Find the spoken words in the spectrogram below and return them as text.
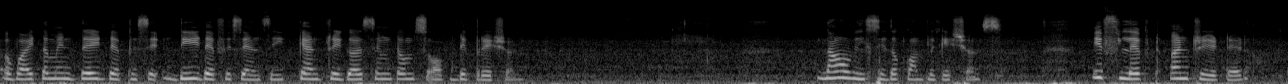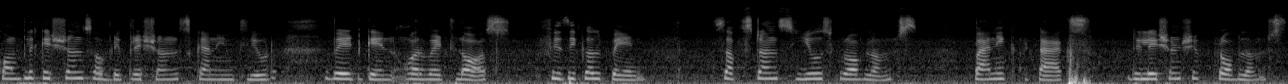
a vitamin D, D deficiency can trigger symptoms of depression. Now we'll see the complications. If left untreated, complications of depressions can include weight gain or weight loss, physical pain, substance use problems, panic attacks, relationship problems,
